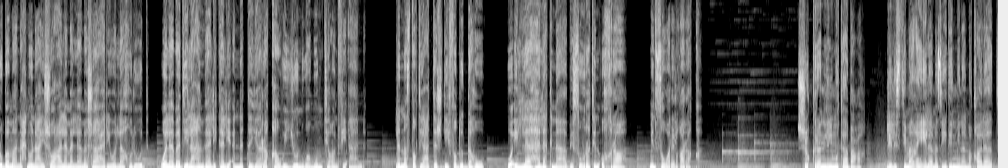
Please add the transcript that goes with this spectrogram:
ربما نحن نعيش عالما لا مشاعر ولا خلود ولا بديل عن ذلك لأن التيار قوي وممتع في آن. لن نستطيع التجديف ضده وإلا هلكنا بصورة أخرى من صور الغرق. شكرا للمتابعة. للاستماع إلى مزيد من المقالات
